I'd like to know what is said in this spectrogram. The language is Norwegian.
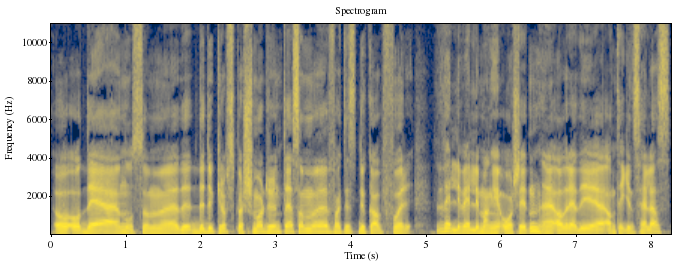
Og, det er jo noe som det, dukker opp spørsmål rundt det som faktisk dukka opp for veldig veldig mange år siden, allerede i antikkens Hellas.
